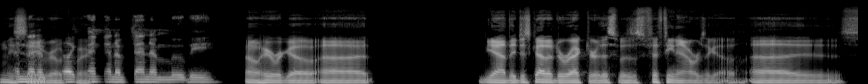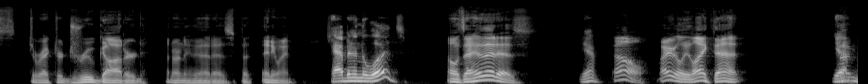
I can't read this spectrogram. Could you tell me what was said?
Let me and see then a, real like, quick. and then a Venom movie. Oh, here we go. Uh, yeah, they just got a director. This was 15 hours ago. Uh, director Drew Goddard. I don't know who that is, but anyway. Cabin in the Woods. Oh, is that who that is? Yeah. Oh, I really like that. Yeah. Um,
